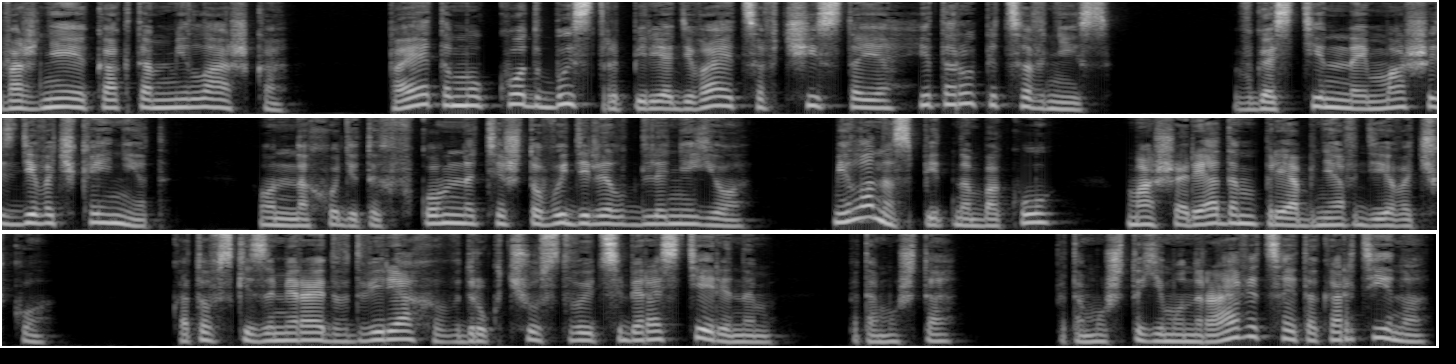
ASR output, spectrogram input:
Важнее, как там милашка — Поэтому кот быстро переодевается в чистое и торопится вниз. В гостиной Маши с девочкой нет. Он находит их в комнате, что выделил для нее. Милана спит на боку, Маша рядом, приобняв девочку. Котовский замирает в дверях и вдруг чувствует себя растерянным, потому что... потому что ему нравится эта картина.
